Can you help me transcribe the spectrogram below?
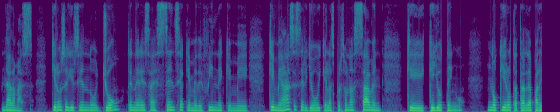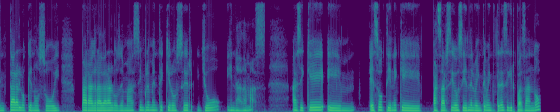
nada más. Quiero seguir siendo yo, tener esa esencia que me define, que me, que me hace ser yo y que las personas saben que, que yo tengo. No quiero tratar de aparentar a lo que no soy para agradar a los demás. Simplemente quiero ser yo y nada más. Así que em, eso tiene que pasar sí o sí en el 2023, seguir pasando.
